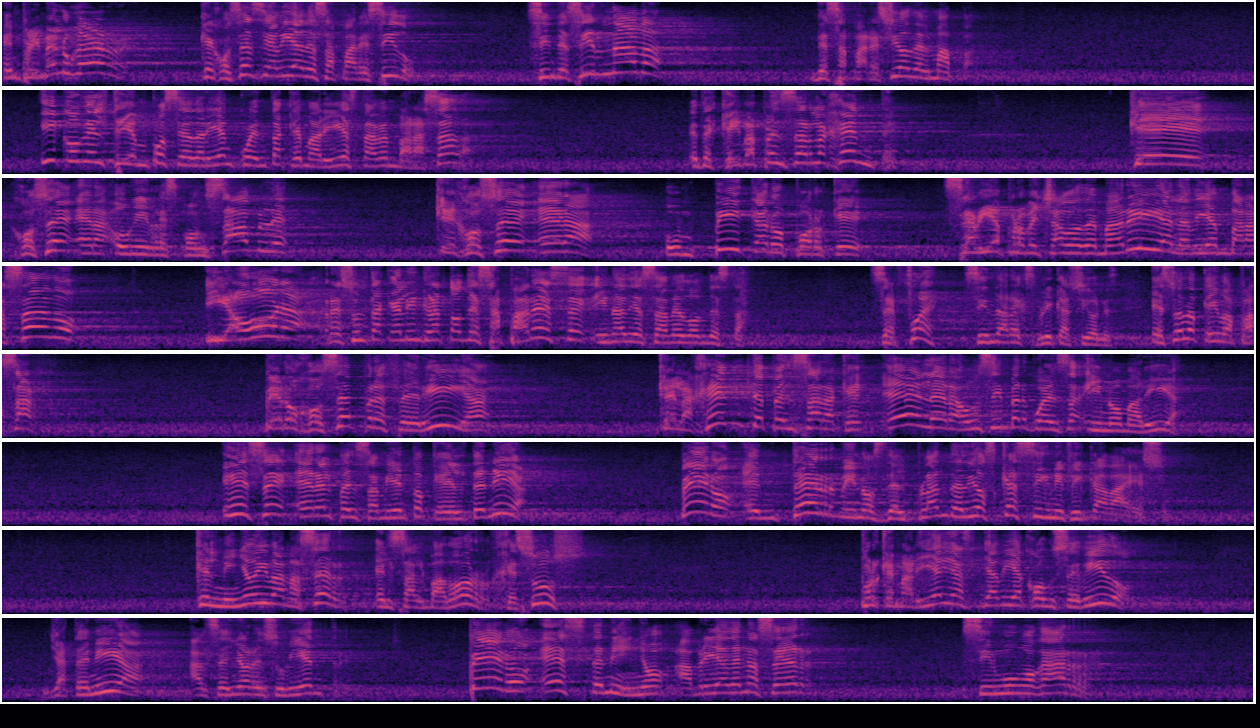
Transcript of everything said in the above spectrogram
En primer lugar, que José se había desaparecido sin decir nada desapareció del mapa. Y con el tiempo se darían cuenta que María estaba embarazada. ¿De qué iba a pensar la gente? Que José era un irresponsable, que José era un pícaro porque se había aprovechado de María, le había embarazado, y ahora resulta que el ingrato desaparece y nadie sabe dónde está. Se fue sin dar explicaciones. Eso es lo que iba a pasar. Pero José prefería que la gente pensara que él era un sinvergüenza y no María. Ese era el pensamiento que él tenía. Pero en términos del plan de Dios, ¿qué significaba eso? Que el niño iba a nacer, el Salvador, Jesús. Porque María ya, había concebido, ya tenía al Señor en su vientre. Pero este niño habría de nacer sin un hogar,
